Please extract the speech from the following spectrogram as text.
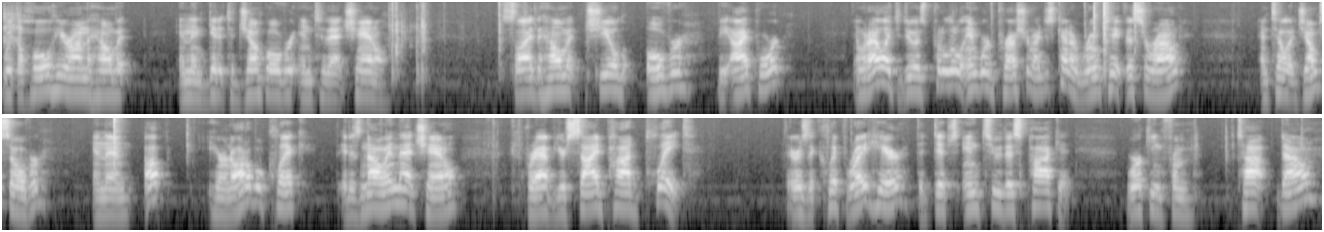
with a hole here on the helmet and then get it to jump over into that channel. Slide the helmet shield over the eye port. And what I like to do is put a little inward pressure and I just kind of rotate this around until it jumps over and then up, hear an audible click. It is now in that channel. Grab your side pod plate. There is a clip right here that dips into this pocket. Working from top down,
